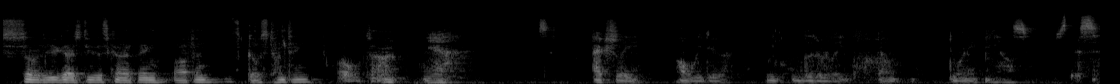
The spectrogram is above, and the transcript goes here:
So, do you guys do this kind of thing often? It's ghost hunting all the time. Yeah. It's actually all we do. We literally don't do anything else. Just this.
